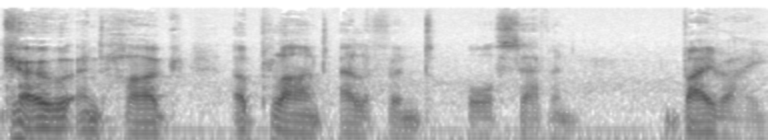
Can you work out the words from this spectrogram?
Go and hug a plant elephant or seven. Bye bye.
